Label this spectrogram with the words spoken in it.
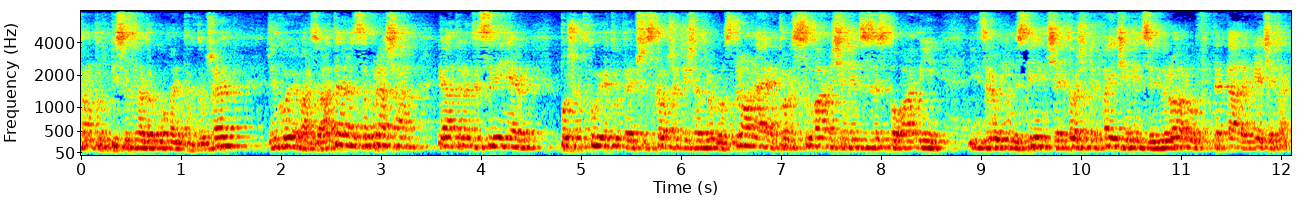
tam podpisów na dokumentach, dobrze? Dziękuję bardzo. A teraz zapraszam, ja tradycyjnie poszatkuję tutaj, przeskoczę gdzieś na drugą stronę, porozsuwamy się między zespołami i zrobimy zdjęcie, ktoś wejdzie między jurorów i tak dalej, wiecie tak.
